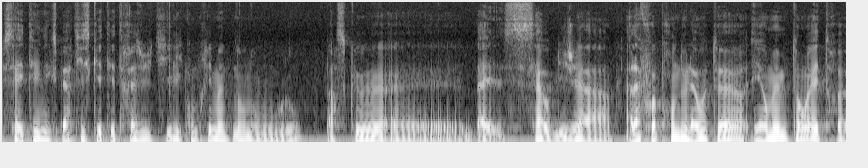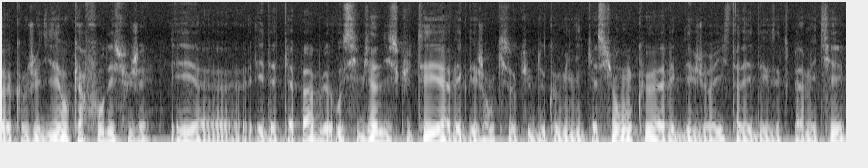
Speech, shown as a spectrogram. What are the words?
ça a été une expertise qui était très utile, y compris maintenant dans mon boulot parce que euh, bah, ça oblige à à la fois prendre de la hauteur et en même temps être, euh, comme je le disais, au carrefour des sujets et, euh, et d'être capable aussi bien de discuter avec des gens qui s'occupent de communication qu'avec des juristes, avec des experts métiers,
